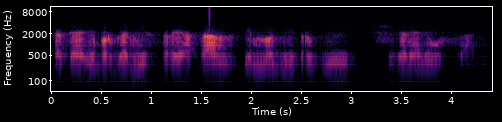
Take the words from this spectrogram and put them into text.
хотя и бургомистр, и Атан, и многие другие щеголяли усами.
